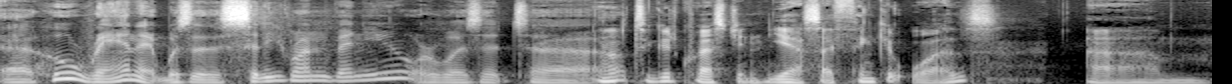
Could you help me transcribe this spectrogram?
uh, who ran it? Was it a city-run venue, or was it? Uh, Oh, it's a good question. Yes, I think it was. Um,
